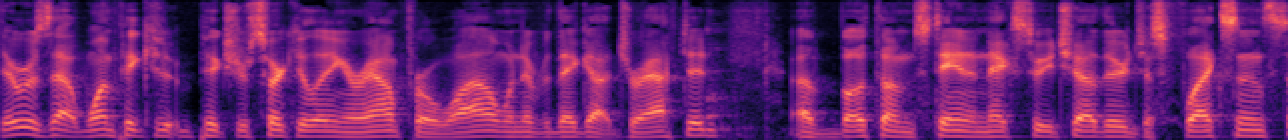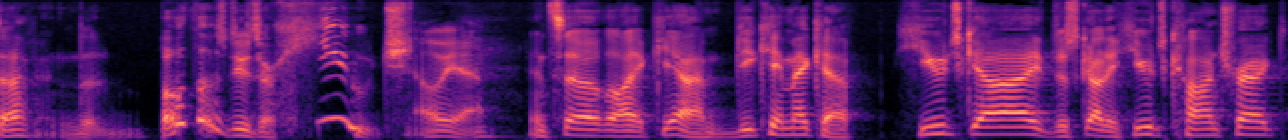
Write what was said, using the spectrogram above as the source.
there was that one picture, picture circulating around for a while whenever they got drafted of both of them standing next to each other, just flexing and stuff. And the, both those dudes are huge. Oh yeah. And so, like, yeah, DK Metcalf, huge guy, just got a huge contract,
